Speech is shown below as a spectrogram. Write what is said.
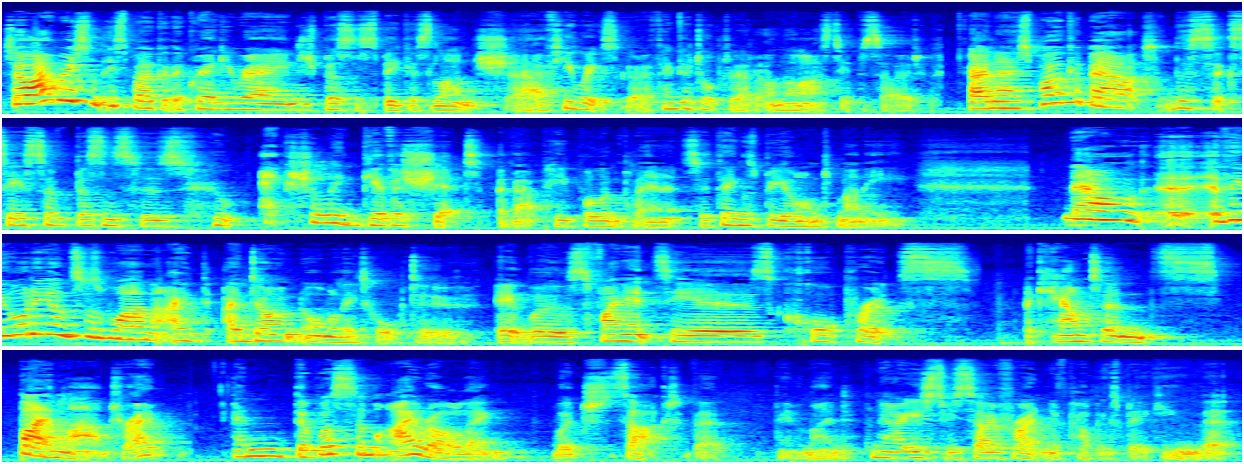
So I recently spoke at the Craggy Range Business Speakers Lunch uh, a few weeks ago. I think I talked about it on the last episode. And I spoke about the success of businesses who actually give a shit about people and planet, so things beyond money. Now, uh, the audience was one I, I don't normally talk to. It was financiers, corporates, accountants, by and large, right? And there was some eye rolling, which sucked, but never mind. Now, I used to be so frightened of public speaking that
